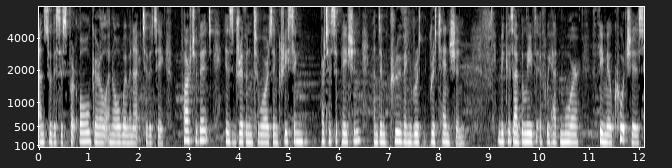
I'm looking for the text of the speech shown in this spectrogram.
And so this is for all girl and all women activity. Part of it is driven towards increasing participation and improving re- retention because I believe that if we had more female coaches,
